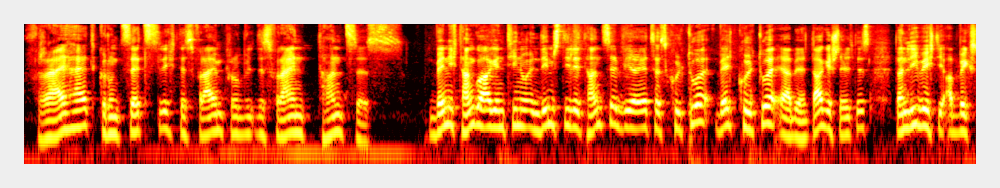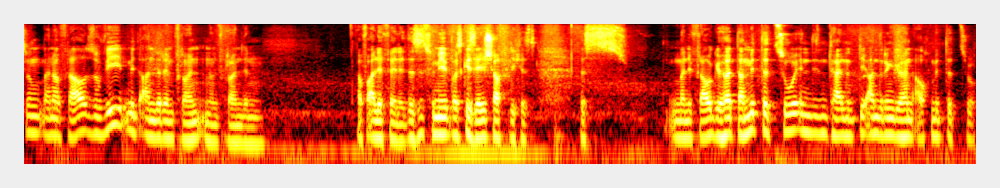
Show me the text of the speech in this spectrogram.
Freiheit grundsätzlich des freien, des freien Tanzes. Wenn ich Tango Argentino in dem Stile tanze, wie er jetzt als Kultur, Weltkulturerbe dargestellt ist, dann liebe ich die Abwechslung meiner Frau sowie mit anderen Freunden und Freundinnen. Auf alle Fälle. Das ist für mich etwas Gesellschaftliches. Das, meine Frau gehört da mit dazu in diesem Teil und die anderen gehören auch mit dazu.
